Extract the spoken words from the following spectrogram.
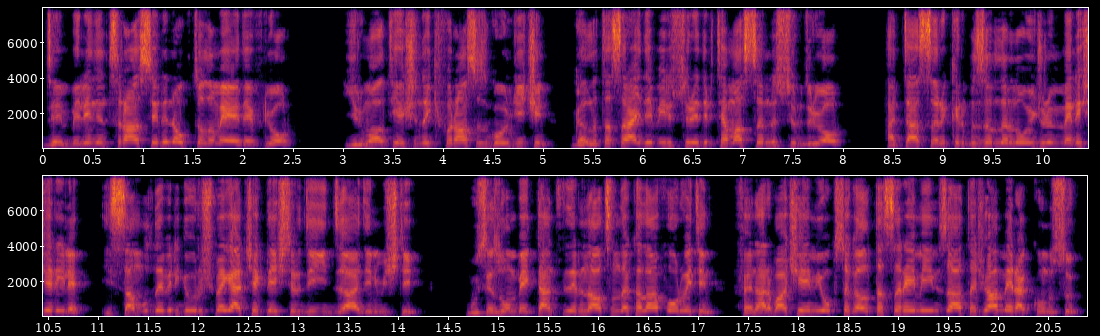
Dembele'nin transferini noktalamaya hedefliyor. 26 yaşındaki Fransız golcü için Galatasaray'da bir süredir temaslarını sürdürüyor. Hatta Sarı Kırmızılıların oyuncunun menajeriyle İstanbul'da bir görüşme gerçekleştirdiği iddia edilmişti. Bu sezon beklentilerin altında kalan Forvet'in Fenerbahçe'ye mi yoksa Galatasaray'a mı imza atacağı merak konusu.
